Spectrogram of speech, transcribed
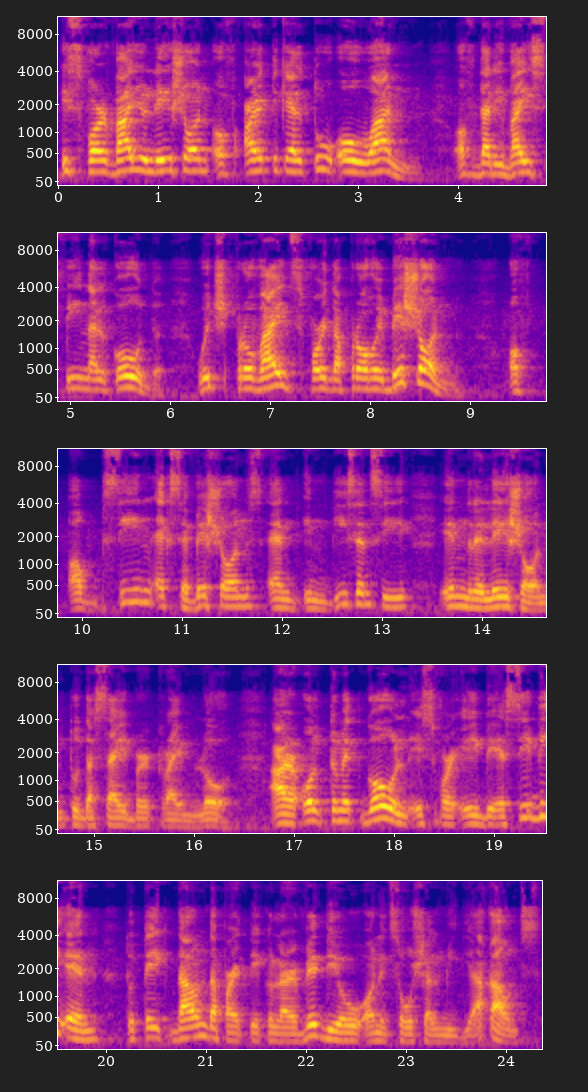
is for violation of Article 201 of the Revised Penal Code, which provides for the prohibition of obscene exhibitions and indecency in relation to the cybercrime law. Our ultimate goal is for ABS-CBN to take down the particular video on its social media accounts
